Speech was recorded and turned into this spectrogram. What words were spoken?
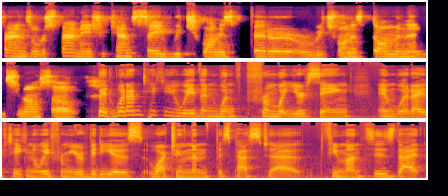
French or Spanish, you can't say which one is better or which one is dominant, you know. So, but what I'm taking away then, when from what you're saying and what I've taken away from your videos, watching them this past uh, few months, is that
